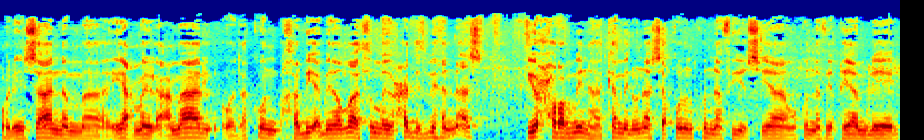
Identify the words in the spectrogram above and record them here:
والإنسان لما يعمل الأعمال وتكون خبيئة من الله ثم يحدث بها الناس يحرم منها. كم من أناس يقولون كنا في صيام وكنا في قيام ليل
